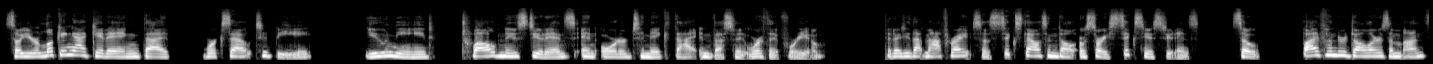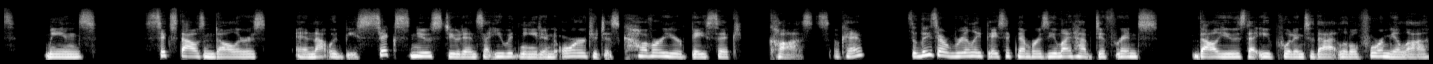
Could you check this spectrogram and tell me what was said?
So you're looking at getting that works out to be you need 12 new students in order to make that investment worth it for you. Did I do that math right? So $6,000 or sorry, six new students. So $500 a month means $6,000. And that would be six new students that you would need in order to just cover your basic costs. Okay. So these are really basic numbers. You might have different values that you put into that little formula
